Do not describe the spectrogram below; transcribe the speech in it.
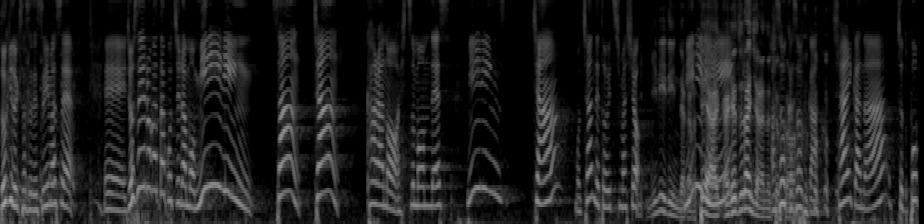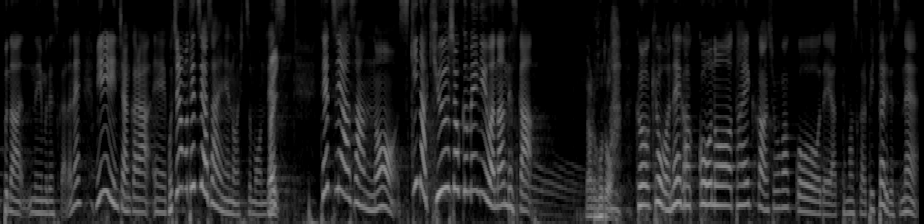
ドキドキさせてすいません、えー女性の方こちらもミリリンさんちゃんからの質問です。ミリリンちゃんもうちゃんで統一しましょう。ミリリンだからミリリン手あげづらいんじゃないの？ちあょっと。そうか。そうかシャイかな？ちょっとポップなネームですからね。ミリリンちゃんから、えーこちらも哲也さんへの質問です、哲也さんの好きな給食メニューは何ですか？なるほど。今日今日はね学校の体育館小学校でやってますからぴったりですね。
